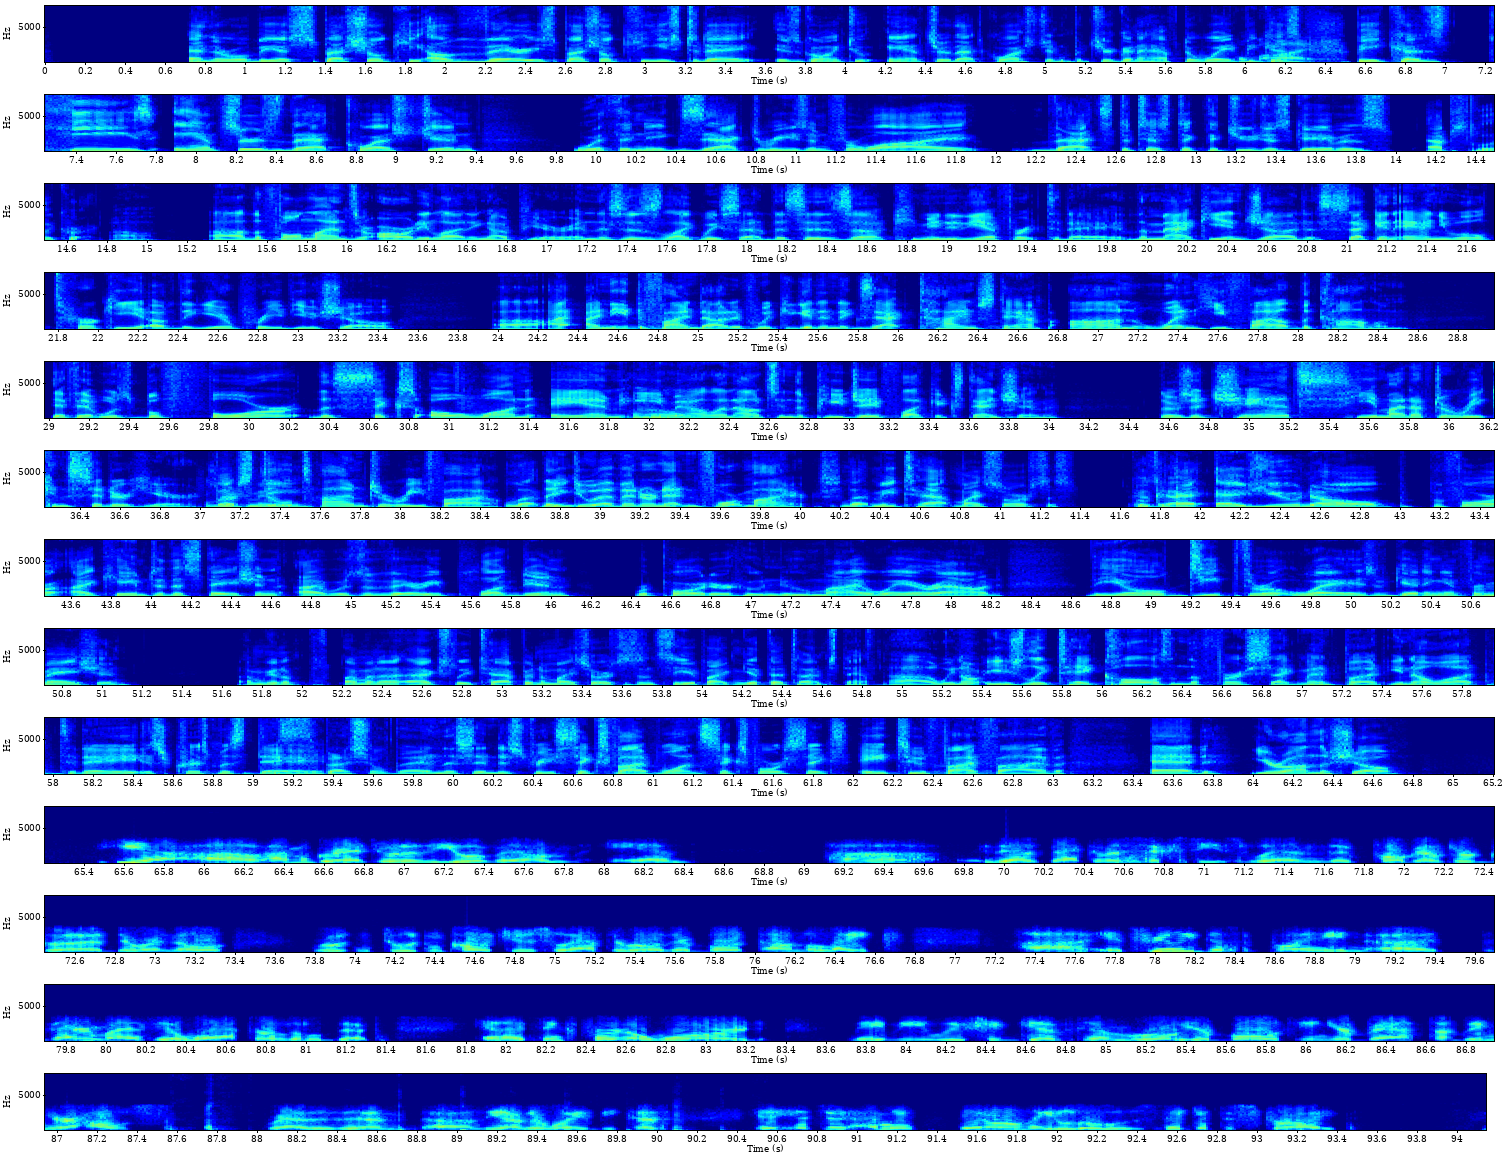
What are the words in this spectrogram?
and there will be a special key, a very special keys today is going to answer that question, but you're going to have to wait Oh, because my. because keys answers that question with an exact reason for why that statistic that you just gave is absolutely correct. Oh. Uh, the phone lines are already lighting up here, and this is like we said, this is a community effort today. The Mackey and Judd second annual Turkey of the Year preview show. Uh, I, I need to find out if we could get an exact timestamp on when he filed the column. If it was before the 6:01 a.m. email announcing the PJ Fleck extension, there's a chance he might have to reconsider here. Let there's still time to refile. let they me- do have internet in Fort Myers. Let me tap my sources. 'Cause Okay. a- as you know, before I came to the station, I was a very plugged in reporter who knew my way around the old deep throat ways of getting information. I'm gonna I'm gonna actually tap into my sources and see if I can get that timestamp. Uh, we don't usually take calls in the first segment, but you know what? Today is Christmas Day. special day. In this industry. 651 646 8255. Ed, you're on the show. Yeah, uh, I'm a graduate of the U of M, and uh, that was back in the '60s when the programs were good. There were no rootin' tootin' coaches who have to row their boat down the lake. Uh, it's really disappointing. Uh, the guy reminds me of Wacker a little bit, and I think for an award, maybe we should give him row your boat in your bathtub in your house rather than uh, the other way because it, it's. A, I mean, they don't only lose; they get destroyed.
